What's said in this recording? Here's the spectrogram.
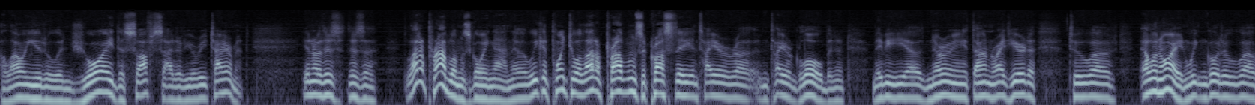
allowing you to enjoy the soft side of your retirement. You know, there's there's a a lot of problems going on. Uh, we could point to a lot of problems across the entire uh, entire globe, and maybe uh, narrowing it down right here to to uh, Illinois, and we can go to uh,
